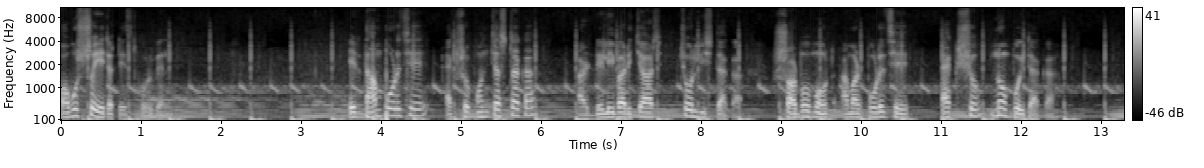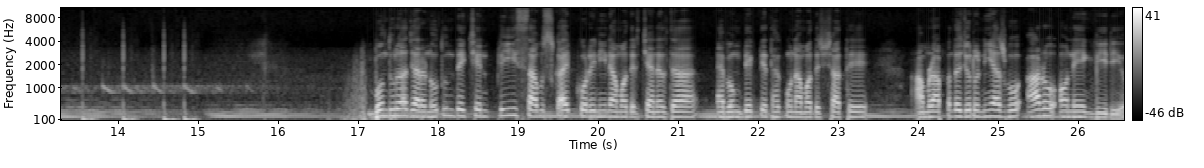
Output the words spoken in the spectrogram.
অবশ্যই এটা টেস্ট করবেন। এর দাম পড়েছে একশো পঞ্চাশ টাকা আর ডেলিভারি চার্জ চল্লিশ টাকা। সর্বমোট আমার পড়েছে একশো নব্বই টাকা। বন্ধুরা, যারা নতুন দেখছেন প্লিজ সাবস্ক্রাইব করে নিন আমাদের চ্যানেলটা এবং দেখতে থাকুন আমাদের সাথে। আমরা আপনাদের জন্য নিয়ে আসব আরও অনেক video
